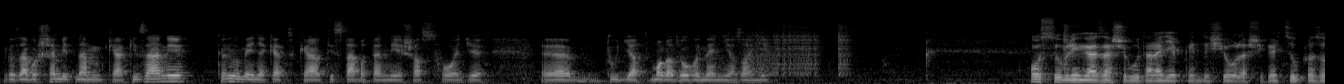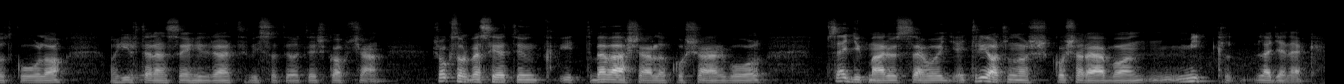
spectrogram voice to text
igazából semmit nem kell kizárni, körülményeket kell tisztába tenni, és azt, hogy tudja magadról, hogy mennyi az annyi. Hosszú bringázások után egyébként is jól esik egy cukrozott kóla a hirtelen szénhidrát visszatöltés kapcsán. Sokszor beszéltünk itt bevásárló kosárból, szedjük már össze, hogy egy triatlonos kosarában mik legyenek,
